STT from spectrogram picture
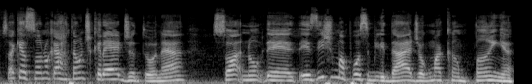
só que é só no cartão de crédito, né? Só no, é, existe uma possibilidade, alguma campanha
